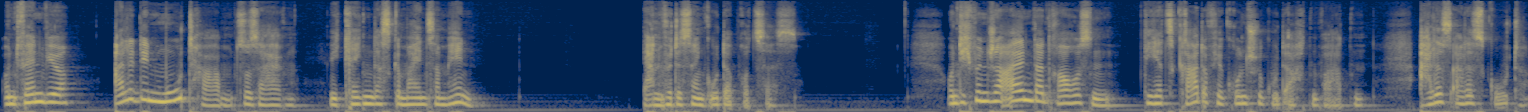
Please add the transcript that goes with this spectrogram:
Und wenn wir alle den Mut haben zu sagen, wir kriegen das gemeinsam hin, dann wird es ein guter Prozess. Und ich wünsche allen da draußen, die jetzt gerade auf ihr Grundschulgutachten warten, alles, alles Gute.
